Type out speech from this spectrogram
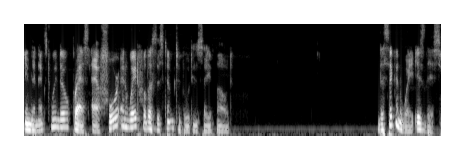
In the next window, press F4 and wait for the system to boot in safe mode. The second way is this.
